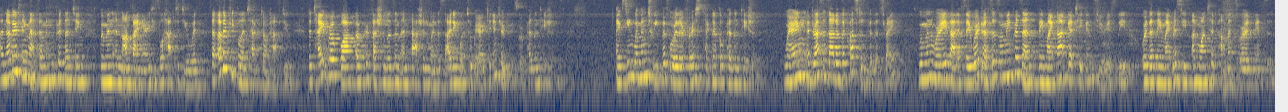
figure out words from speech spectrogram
Another thing that feminine presenting women and non-binary people have to deal with that other people in tech don't have to, the tightrope walk of professionalism and fashion when deciding what to wear to interviews or presentations. I've seen women tweet before their first technical presentation, wearing a dress is out of the question for this, right? Women worry that if they wear dresses when they present, they might not get taken seriously or that they might receive unwanted comments or advances.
